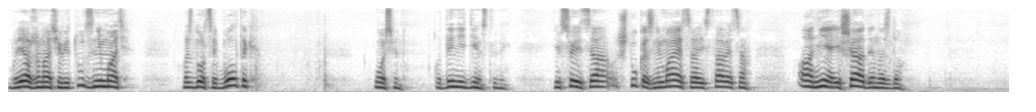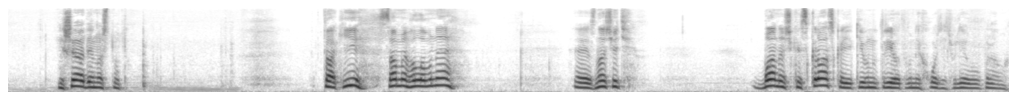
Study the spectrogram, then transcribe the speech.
Бо я вже почав і тут знімати. Ось до цей болтик. Ось він. Один єдинственний. І все, і ця штука знімається і ставиться. А, ні, і ще один ось до. І ще один ось тут. Так, і саме головне, е, значить, баночки з краскою, які внутрі от вони ходять вліво-вправо,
